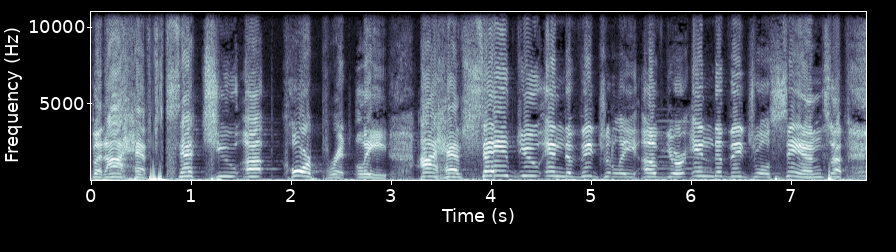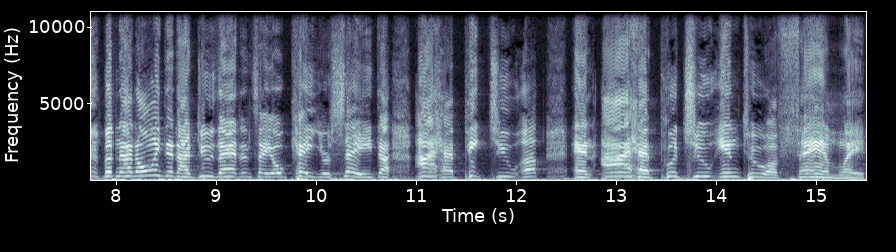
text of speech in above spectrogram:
but I have set you up corporately. I have saved you individually of your individual sins. But not only did I do that and say, okay, you're saved, I have picked you up and I have put you into a family,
